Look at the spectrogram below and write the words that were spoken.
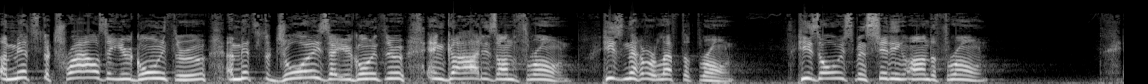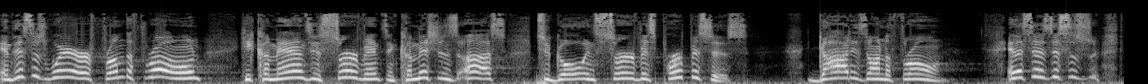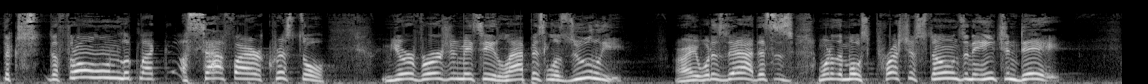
amidst the trials that you're going through, amidst the joys that you're going through, and God is on the throne. He's never left the throne. He's always been sitting on the throne. And this is where, from the throne, he commands his servants and commissions us to go and serve his purposes. God is on the throne. And it says this is, the, the throne looked like a sapphire crystal. Your version may say lapis lazuli. All right, what is that? This is one of the most precious stones in the ancient day.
